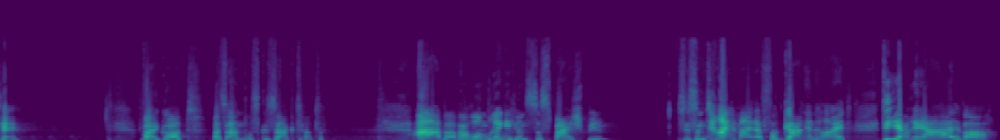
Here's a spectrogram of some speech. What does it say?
Okay? Weil Gott was anderes gesagt hat. Aber warum bringe ich uns das Beispiel? Es ist ein Teil meiner Vergangenheit, die ja real war.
